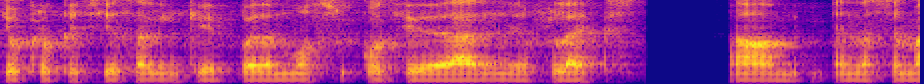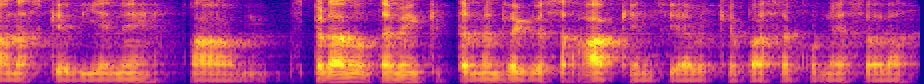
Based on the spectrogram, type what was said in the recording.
yo creo que sí es alguien que podemos considerar en el flex um, en las semanas que viene. Um, esperando también que también regrese Hopkins y a ver qué pasa con eso, ¿verdad?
